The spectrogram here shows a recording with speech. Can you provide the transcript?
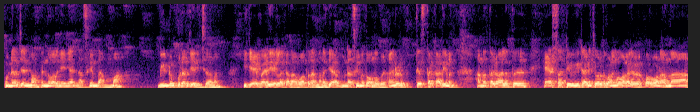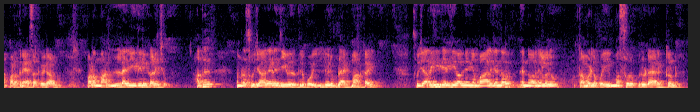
പുനർജന്മം എന്ന് പറഞ്ഞു കഴിഞ്ഞാൽ നസീറിന്റെ അമ്മ വീണ്ടും പുനർജനിച്ചതാണ്. ഈ ജയഭാരതിയുള്ള കഥാപാത്രം എന്നാണ് നസീറിന് തോന്നുന്നത്. അങ്ങനെ ഒരു വ്യത്യസ്ത കഥയാണ്. അന്നത്തെ കാലത്ത് എ സർട്ടിഫിക്കറ്റ് അടിച്ചു കൊടുത്ത പടങ്ങൾ വളരെ കുറവാണ്. അന്ന് ആ പടത്തിന് എ സർട്ടിഫിക്കറ്റ് ആയിരുന്നു. പടം നല്ല രീതിയിൽ കളിച്ചു. അത് നമ്മുടെ സുജാതയുടെ ജീവിതത്തിൽ വലിയൊരു ബ്ലാക്ക് മാർക്കായി സുജാതയ്ക്ക് ശരിക്കും പറഞ്ഞു കഴിഞ്ഞാൽ ബാലചന്ദ്രൻ എന്ന് പറഞ്ഞുള്ളൊരു തമിഴിൽ ഫേമസ് ഒരു ഡയറക്ടറുണ്ട്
